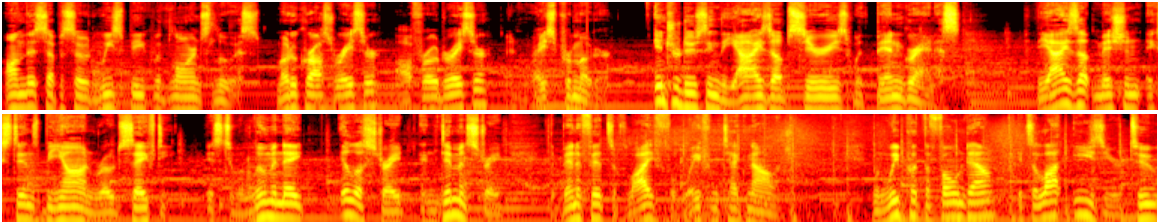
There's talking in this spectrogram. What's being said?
On this episode, we speak with Lawrence Lewis, motocross racer, off road racer, and race promoter. Introducing the Eyes Up series with Ben Grannis. The Eyes Up mission extends beyond road safety, is to illuminate, illustrate, and demonstrate the benefits of life away from technology. When we put the phone down, it's a lot easier to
